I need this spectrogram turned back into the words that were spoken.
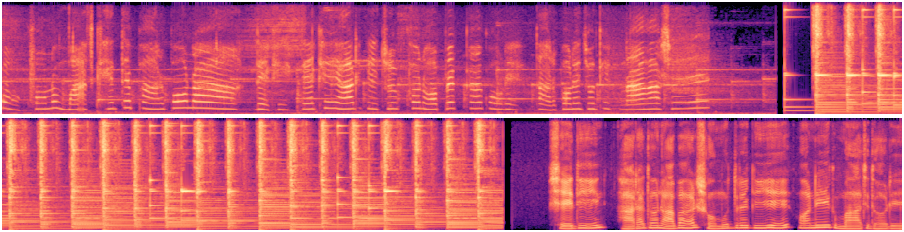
কখনো মাছ খেতে পারব না। দেখি দেখি আর কিছুক্ষণ অপেক্ষা করে, তারপরে যদি না আসে সেদিন হারাধন আবার সমুদ্রে গিয়ে অনেক মাছ ধরে।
